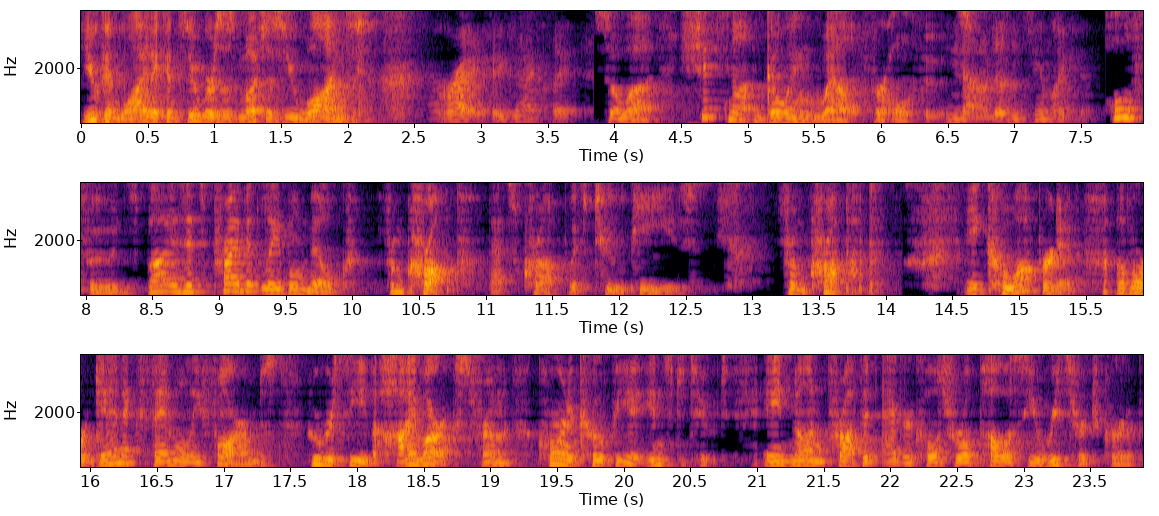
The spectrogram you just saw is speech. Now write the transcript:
You can lie to consumers as much as you want. Right. Exactly. So, uh, shit's not going well for Whole Foods. No, it doesn't seem like it. Whole Foods buys its private label milk from Crop. That's Crop with two P's. From CropUp, a cooperative of organic family farms who receive high marks from Cornucopia Institute, a non-profit agricultural policy research group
